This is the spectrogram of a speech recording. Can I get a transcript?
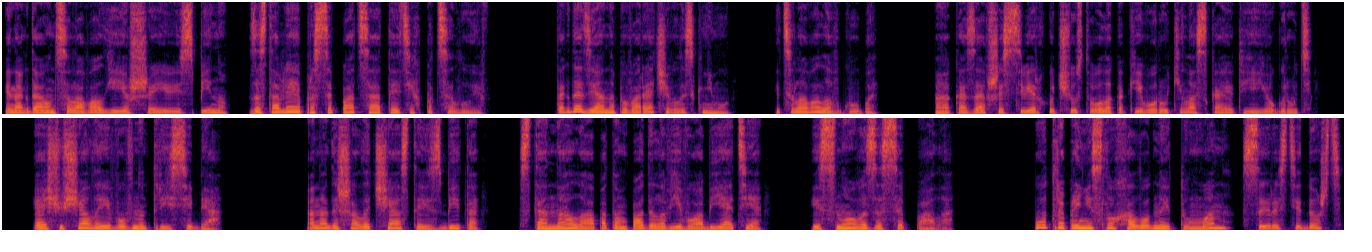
Иногда он целовал ее шею и спину, заставляя просыпаться от этих поцелуев. Тогда Диана поворачивалась к нему и целовала в губы а оказавшись сверху, чувствовала, как его руки ласкают ее грудь и ощущала его внутри себя. Она дышала часто и сбито, стонала, а потом падала в его объятия и снова засыпала. Утро принесло холодный туман, сырость и дождь,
